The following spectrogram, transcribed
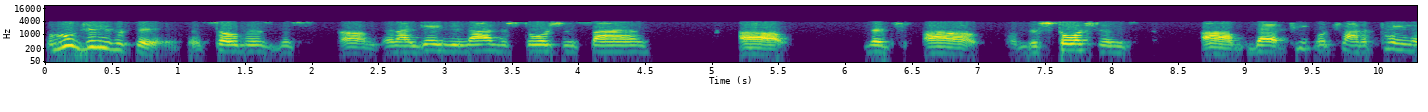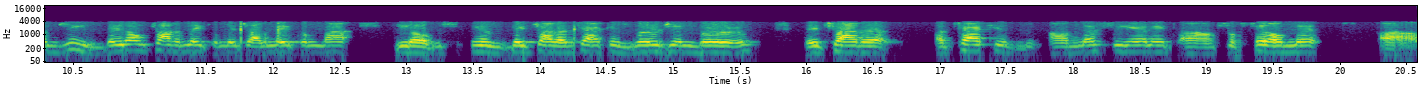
Who Jesus is, and so there's this, um, and I gave you nine distortion signs uh, that uh, distortions uh, that people try to paint of Jesus. They don't try to make him. They try to make him not. You know, they try to attack his virgin birth. They try to attack his uh, messianic uh, fulfillment, uh,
